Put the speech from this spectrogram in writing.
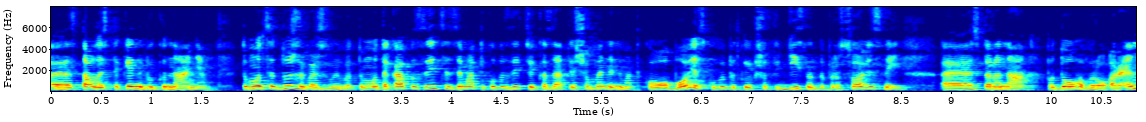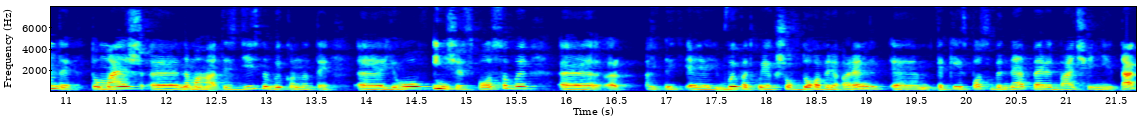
е, сталося таке невиконання. Тому це дуже важливо. Тому така позиція, займати таку позицію, казати, що в мене немає такого обов'язку, у випадку, якщо ти дійсно добросовісний е, сторона по договору оренди, то маєш е, намагатись дійсно виконати його в інші способи. В випадку, якщо в договорі оренди такі способи не передбачені, так?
